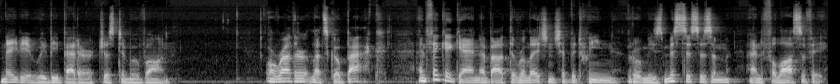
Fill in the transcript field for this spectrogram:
Maybe it would be better just to move on. Or rather, let's go back and think again about the relationship between Rumi's mysticism and philosophy.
